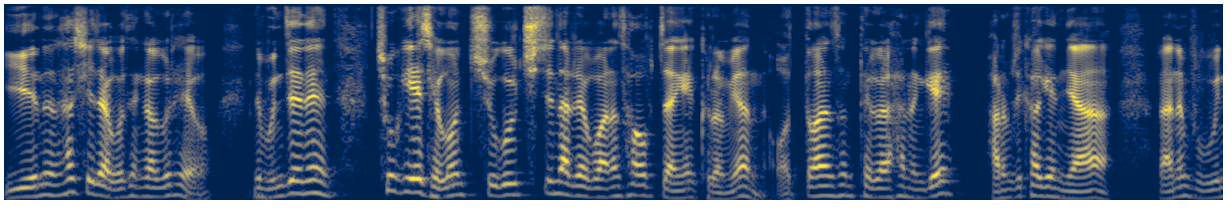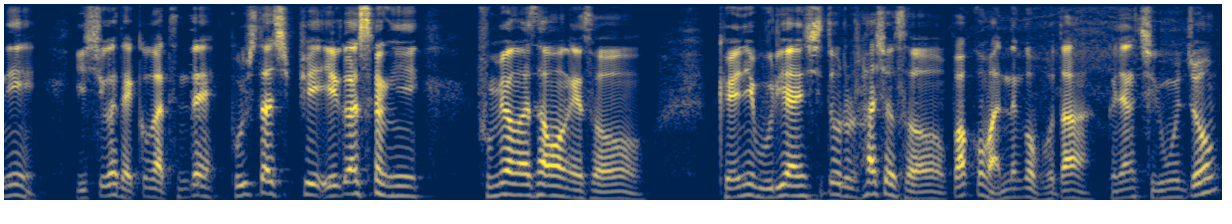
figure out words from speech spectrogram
이해는 하시라고 생각을 해요. 근데 문제는 초기에 재건축을 추진하려고 하는 사업장에 그러면 어떠한 선택을 하는 게 바람직하겠냐라는 부분이 이슈가 될 것 같은데 보시다시피 일관성이 분명한 상황에서 괜히 무리한 시도를 하셔서 빠꾸 맞는 것보다 그냥 지금은 좀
